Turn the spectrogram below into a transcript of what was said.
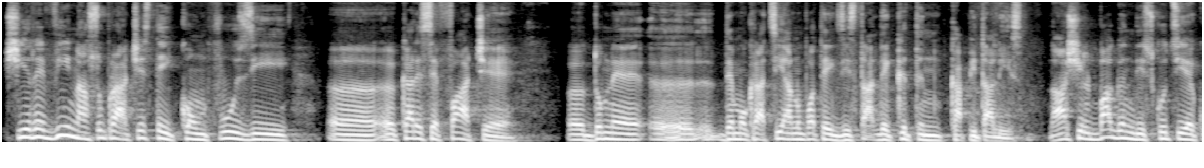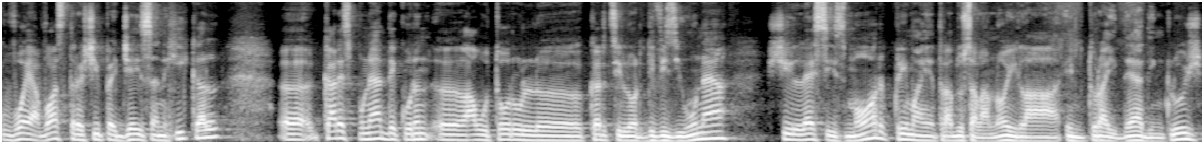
Și revin asupra acestei confuzii Uh, care se face, uh, domne, uh, democrația nu poate exista decât în capitalism. Da? Și îl bag în discuție cu voia voastră și pe Jason Hickel, care spunea de curând autorul cărților Diviziunea și Less is More, prima e tradusă la noi la editura Ideea din Cluj,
